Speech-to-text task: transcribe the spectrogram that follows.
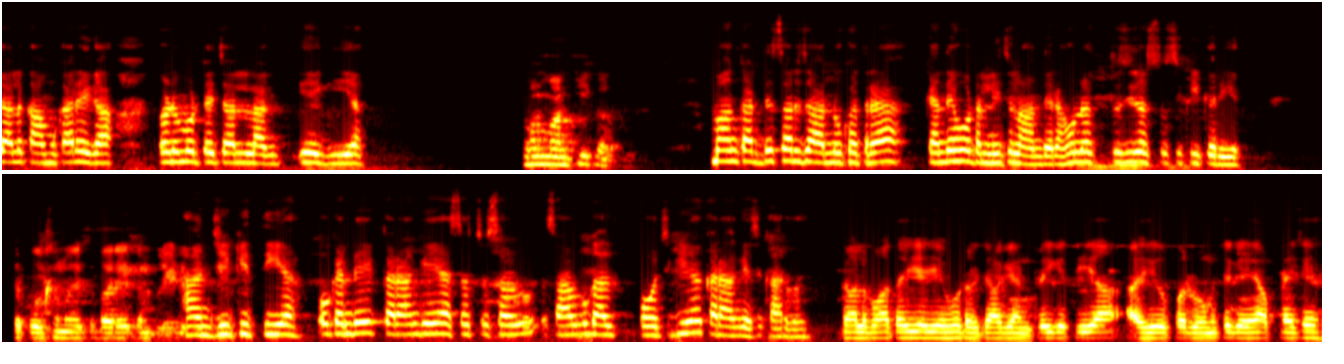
ਚੱਲ ਕੰਮ ਕਰੇਗਾ। ਥੋੜੇ ਮੋਟੇ ਚੱਲ ਲੱਗ ਹੈਗੀ ਆ। ਹੁਣ ਮੰਗ ਕੀ ਕਰਦੇ? ਮੰਗ ਕਰਦੇ ਸਰ ਜਾਨ ਨੂੰ ਖਤਰਾ ਹੈ। ਕਹਿੰਦੇ ਹੋਟਲ ਨਹੀਂ ਚਲਾਉਣ ਦੇਣਾ ਹੁਣ ਤੁਸੀਂ ਦੱਸੋ ਅਸੀਂ ਕੀ ਕਰੀਏ? ਤੇ ਪੁਲਿਸ ਨੂੰ ਇਸ ਬਾਰੇ ਕੰਪਲੇਂਟ ਹਾਂਜੀ ਕੀਤੀ ਆ। ਉਹ ਕਹਿੰਦੇ ਕਰਾਂਗੇ ਐਸਐਚਓ ਸਾਹਿਬ ਸਾਹਿਬ ਗੱਲ ਪਹੁੰਚ ਗਈ ਆ ਕਰਾਂਗੇ ਅਸੀਂ ਕਾਰਵਾਈ। ਗੱਲਬਾਤ ਆਈ ਹੈ ਜੀ ਹੋਟਲ ਚ ਆ ਕੇ ਐਂਟਰੀ ਕੀਤੀ ਆ ਅਸੀਂ ਉੱਪਰ ਰੂਮ ਚ ਗਏ ਆਪਣੇ ਚ।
